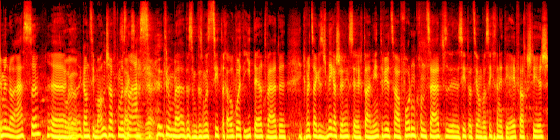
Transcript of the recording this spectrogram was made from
Immer noch essen. Äh, Oh ja. Die ganze Mannschaft muss Sag's noch nicht, essen. Darum, äh, das, das muss zeitlich auch gut eingeteilt werden. Ich würde sagen, es ist mega schön, gewesen, euch da im Interview zu haben vor dem Konzert. Eine Situation, die sicher nicht die einfachste ist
